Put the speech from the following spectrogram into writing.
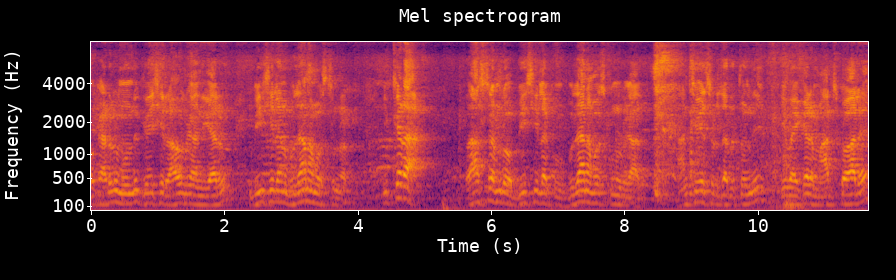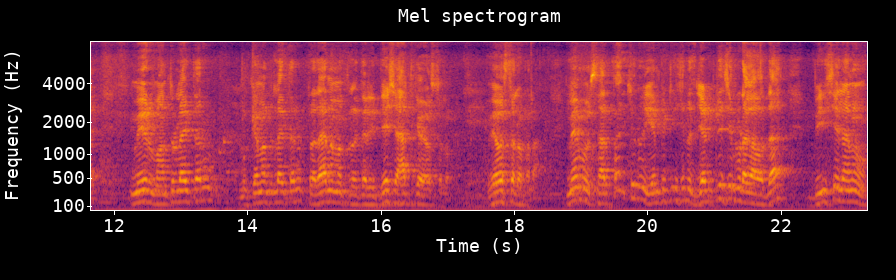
ఒక అడుగు ముందు కేసీ రాహుల్ గాంధీ గారు బీసీలను భుజానం వస్తున్నాడు ఇక్కడ రాష్ట్రంలో బీసీలకు భుజానం వసుకున్నాడు కాదు. అంచివేసుడు జరుగుతుంది. ఈ వైఖరి మార్చుకోవాలి. మీరు మంత్రులు అవుతారు ముఖ్యమంత్రులు అవుతారు ప్రధానమంత్రులు అవుతారు ఈ దేశ ఆర్థిక వ్యవస్థలో వ్యవస్థ లోపల. మేము సర్పంచులు ఎంపీటీసీలు జడ్పీసీలు కూడా కావద్దా? బీసీలను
